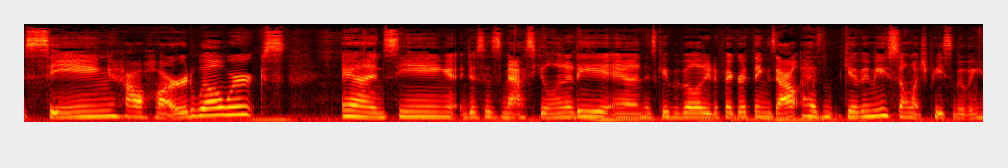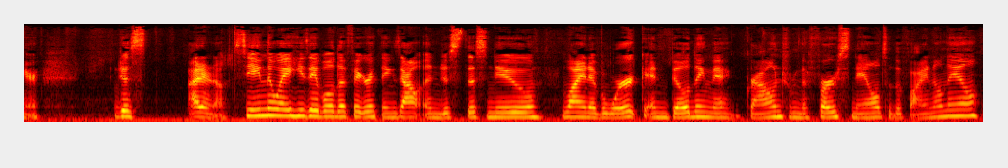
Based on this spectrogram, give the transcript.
seeing how hard Will works and seeing just his masculinity and his capability to figure things out has given me so much peace moving here. Just I don't know, seeing the way he's able to figure things out and just this new line of work and building the ground from the first nail to the final nail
